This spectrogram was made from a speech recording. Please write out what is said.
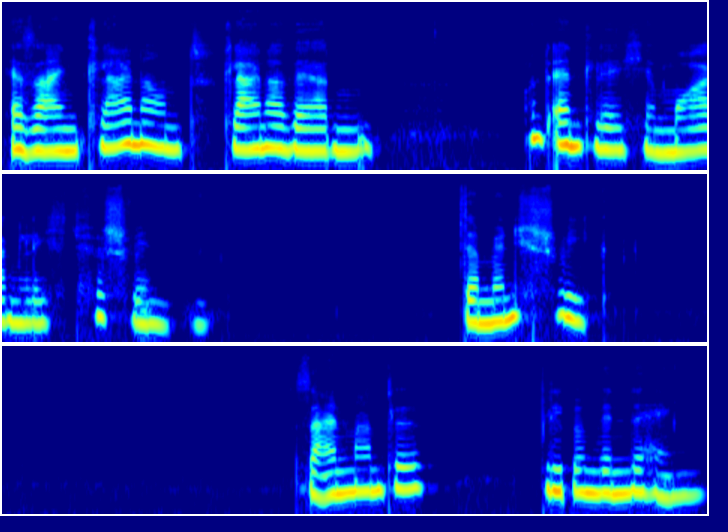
Er sah ihn kleiner und kleiner werden und endlich im Morgenlicht verschwinden. Der Mönch schwieg. Sein Mantel blieb im Winde hängen.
